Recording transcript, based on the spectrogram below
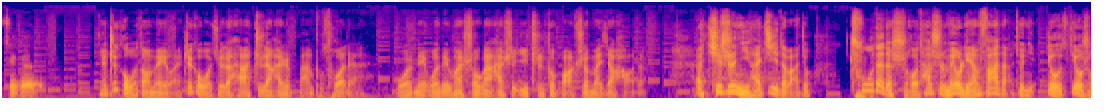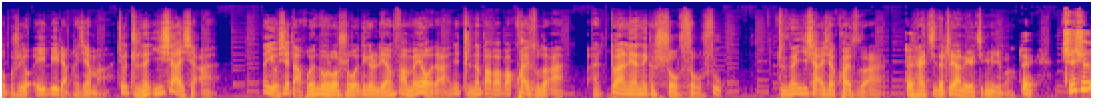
这个，哎，这个我倒没有哎，这个我觉得还质量还是蛮不错的。我那我那款手感还是一直都保持的比较好的。哎，其实你还记得吧？就初代的时候它是没有连发的，就你右右手不是有 A、B 两个键嘛，就只能一下一下按。那有些打魂斗罗时候那个连发没有的，你只能叭叭叭快速的按，哎，锻炼那个手手速，只能一下一下快速的按。对，还记得这样的一个经历吗？对，其实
